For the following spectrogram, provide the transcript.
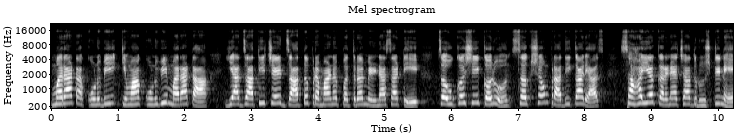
मराठा कुणबी किंवा कुणबी मराठा या जातीचे जात प्रमाणपत्र मिळण्यासाठी चौकशी करून सक्षम प्राधिकाऱ्यास सहाय्य करण्याच्या दृष्टीने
